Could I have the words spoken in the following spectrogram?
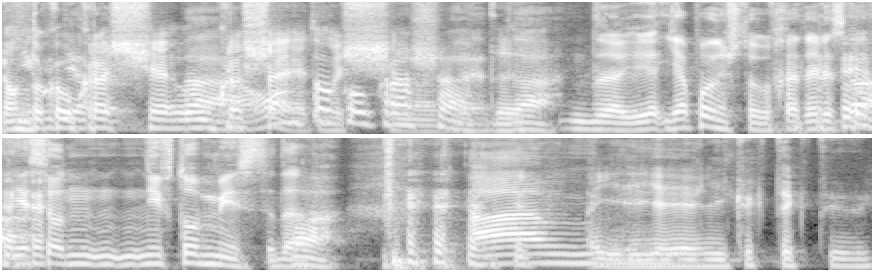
он только украща... да, украшает Он только мужчину. украшает, Это- да. Да, я, я понял, что вы хотели сказать, если он не в том месте, да. А как так ты...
